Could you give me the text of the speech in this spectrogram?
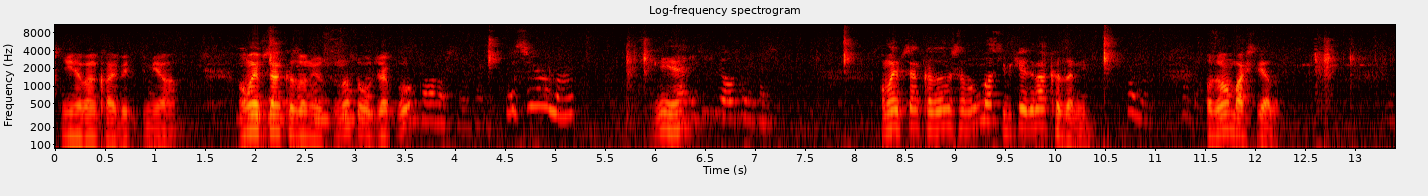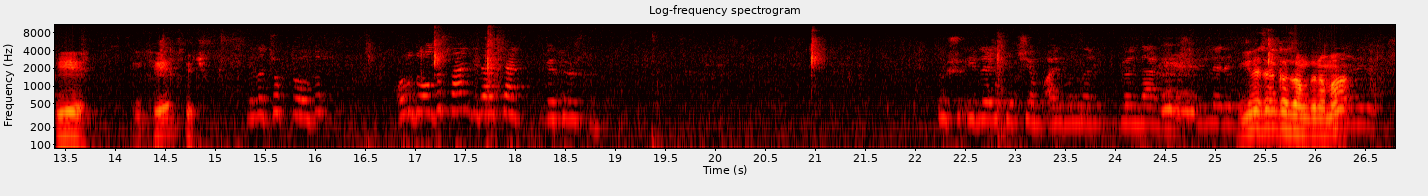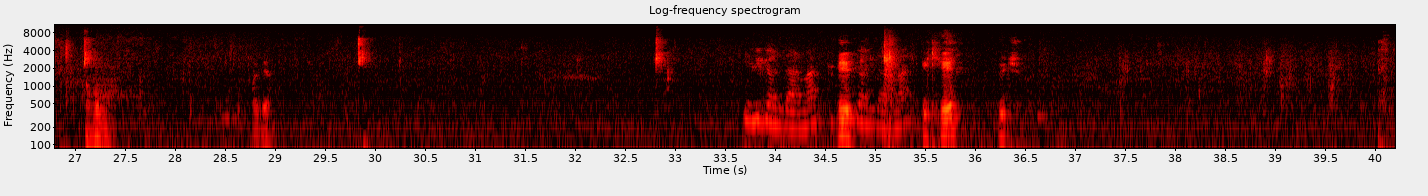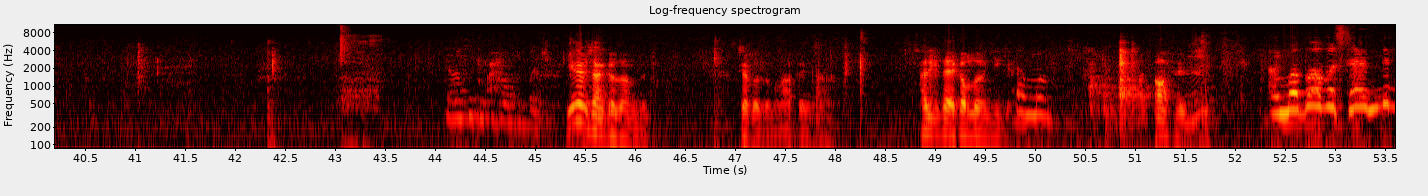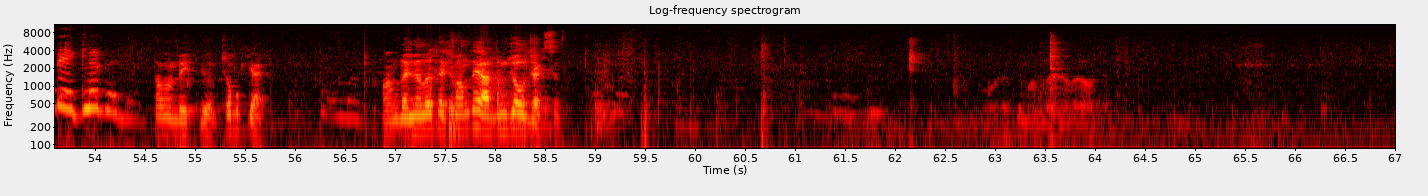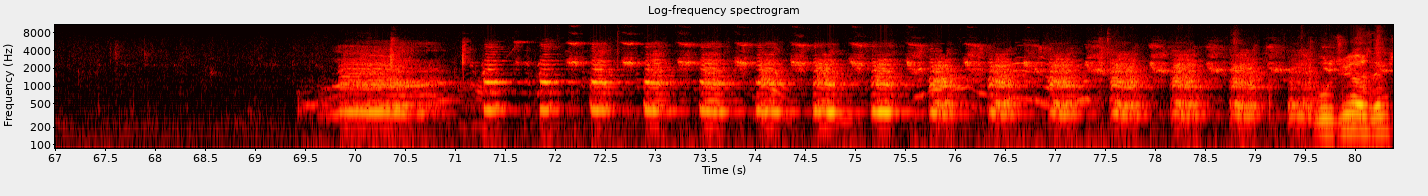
Yine ben kaybettim ya. Ama hep sen kazanıyorsun. Nasıl olacak bu? Bir şey olmaz. Niye? Ama hep sen kazanırsan olmaz ki. Bir kere de ben kazanayım. O zaman başlayalım. Bir, iki, üç. Ya da çok doldur. Onu doldursan giderken götürürsün. Dur şu irileri seçiyorum. Ali bunları göndermemiş. İrileri Yine sen kazandın ama. eve götür. Tamam. Hadi. İri göndermez. Küçük Bir. göndermez. İki, üç. Sen o sepeti doldur bacım. Yine mi sen kazandın? Çak o zaman. Aferin sana. Hadi git ayakkabılarını giy gel. Tamam. Aferin. Ama baba sen de bekle beni. Tamam bekliyorum. Çabuk gel. Mandalinaları taşımamda yardımcı olacaksın.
